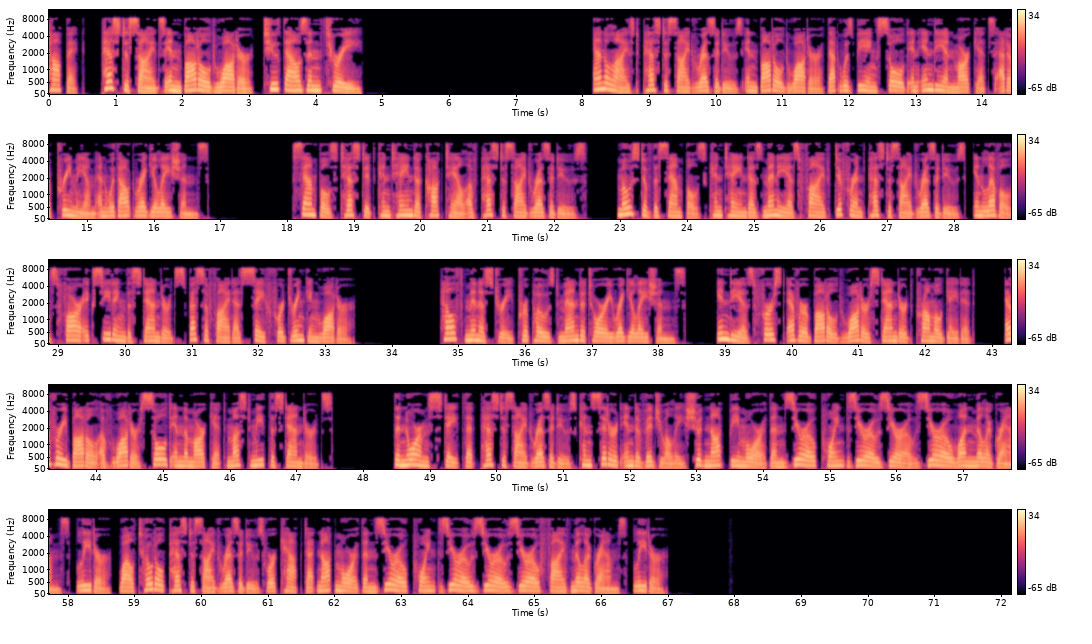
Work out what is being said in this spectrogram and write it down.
Topic: Pesticides in bottled water, 2003. Analyzed pesticide residues in bottled water that was being sold in Indian markets at a premium and without regulations. Samples tested contained a cocktail of pesticide residues. Most of the samples contained as many as five different pesticide residues, in levels far exceeding the standards specified as safe for drinking water. Health Ministry proposed mandatory regulations. India's first ever bottled water standard promulgated. Every bottle of water sold in the market must meet the standards. The norms state that pesticide residues considered individually should not be more than 0.0001 mg liter, while total pesticide residues were capped at not more than 0.0005 mg liter.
